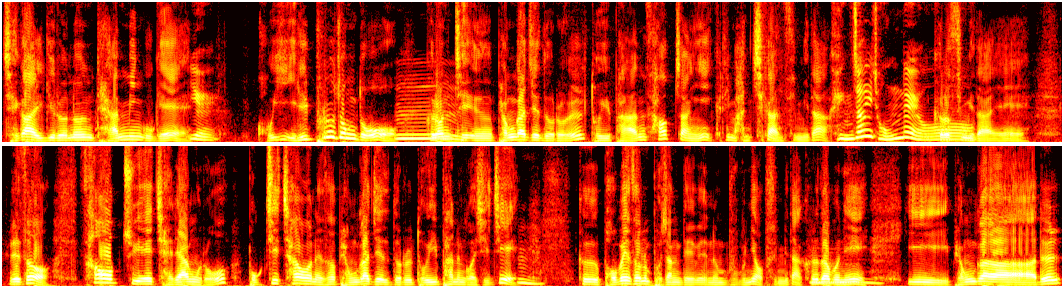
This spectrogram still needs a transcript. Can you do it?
제가 알기로는 대한민국에 예, 거의 1% 정도 음. 그런 제, 어, 병가 제도를 도입한 사업장이 그리 많지가 않습니다. 굉장히 적네요. 그렇습니다. 예. 그래서 사업주의 재량으로 복지 차원에서 병가 제도를 도입하는 것이지 음. 그 법에서는 보장되는 부분이 없습니다. 그러다 보니 이 병가를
